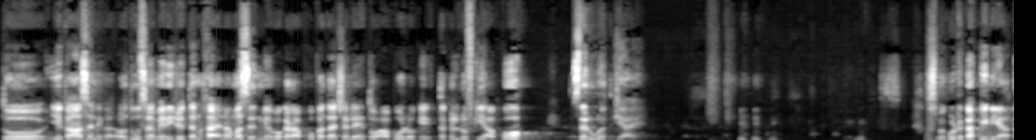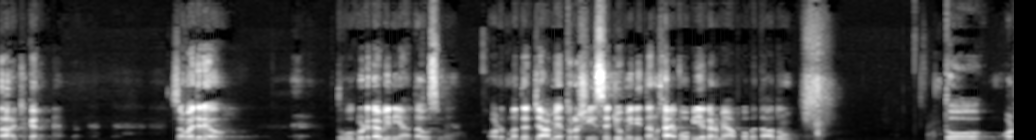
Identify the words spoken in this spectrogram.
تو یہ کہاں سے نکل اور دوسرا، میری جو تنخواہ ہے نا مسجد میں، وہ اگر آپ کو پتا چلے تو آپ بولو کہ تکلف کی آپ کو ضرورت کیا ہے؟ اس میں گٹکا بھی نہیں آتا آج کل۔ سمجھ رہے ہو؟ تو وہ گٹکا بھی نہیں آتا اس میں۔ اور مدد جامعت رشید سے جو میری تنخواہ ہے، وہ بھی اگر میں آپ کو بتا دوں، تو اور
